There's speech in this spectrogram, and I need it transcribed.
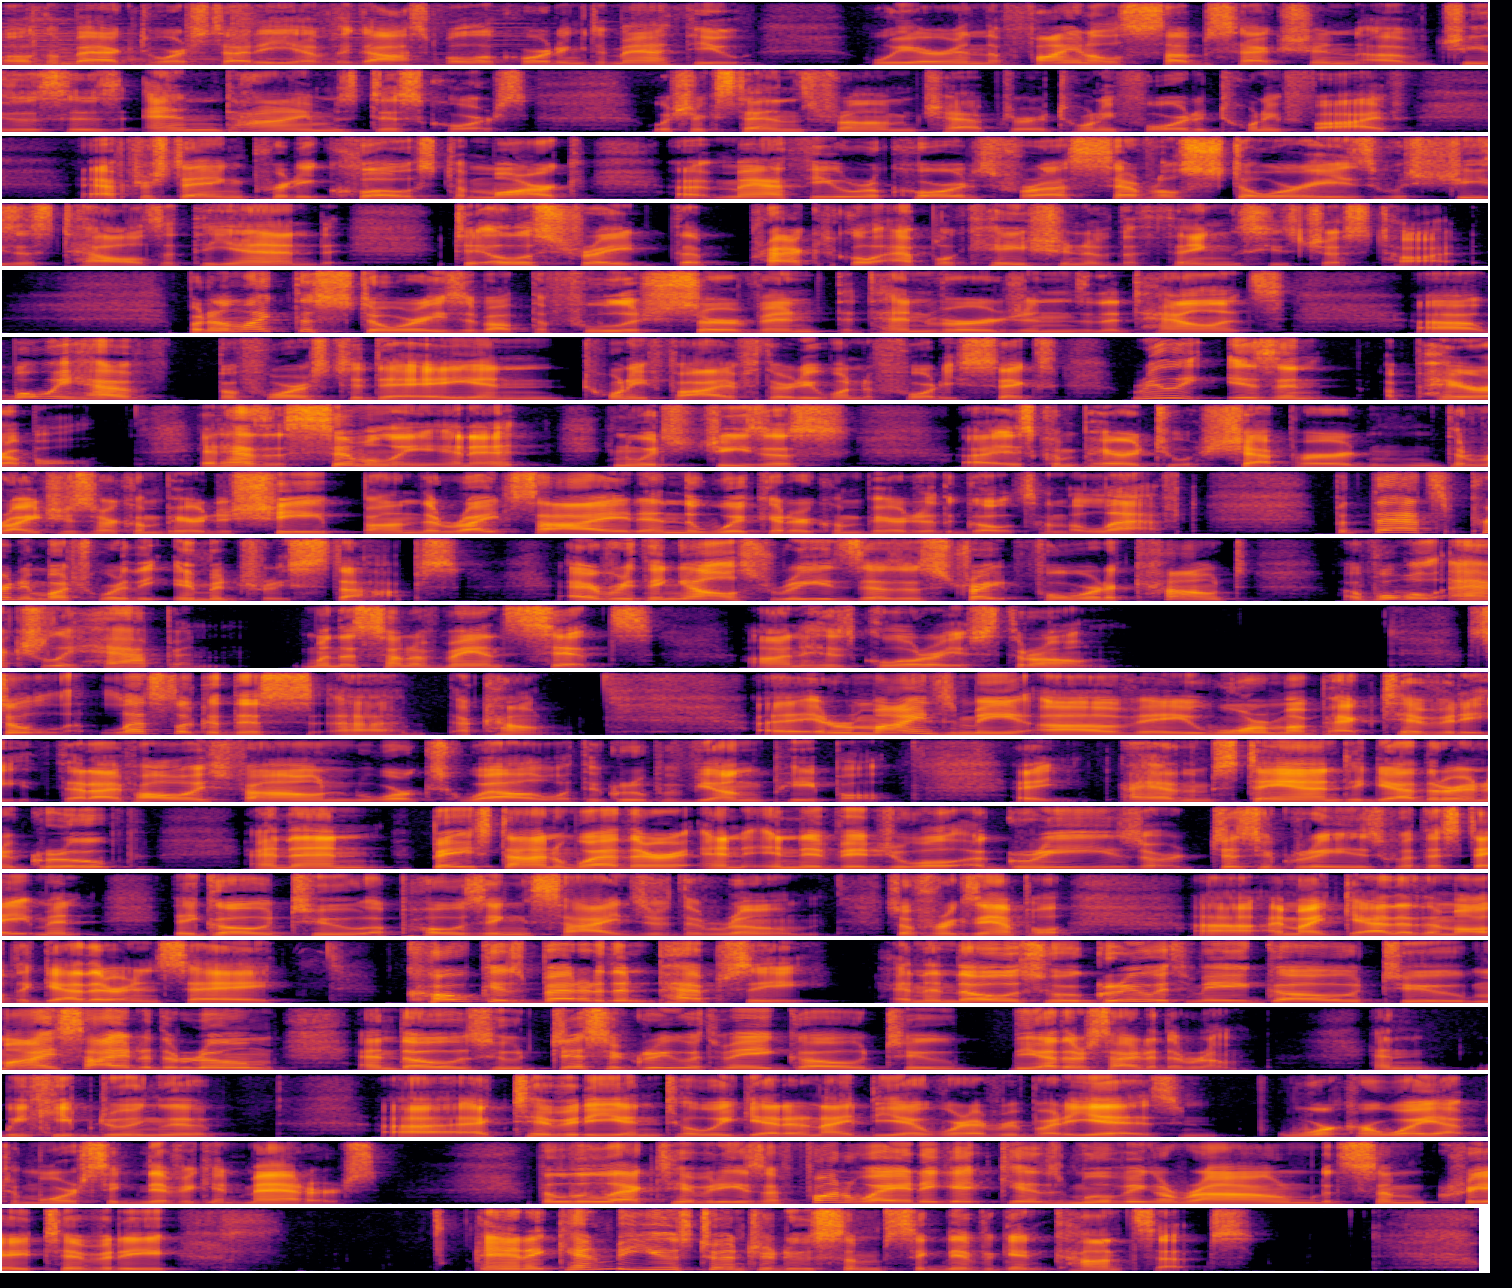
Welcome back to our study of the Gospel according to Matthew. We are in the final subsection of Jesus' end times discourse, which extends from chapter 24 to 25. After staying pretty close to Mark, uh, Matthew records for us several stories which Jesus tells at the end to illustrate the practical application of the things he's just taught. But unlike the stories about the foolish servant, the ten virgins, and the talents, uh, what we have before us today in 25, 31 to 46 really isn't a parable. It has a simile in it, in which Jesus uh, is compared to a shepherd. The righteous are compared to sheep on the right side, and the wicked are compared to the goats on the left. But that's pretty much where the imagery stops. Everything else reads as a straightforward account of what will actually happen when the Son of Man sits on his glorious throne. So let's look at this uh, account. Uh, it reminds me of a warm up activity that I've always found works well with a group of young people. I have them stand together in a group, and then, based on whether an individual agrees or disagrees with a statement, they go to opposing sides of the room. So, for example, uh, I might gather them all together and say, Coke is better than Pepsi. And then those who agree with me go to my side of the room, and those who disagree with me go to the other side of the room. And we keep doing the uh, activity until we get an idea of where everybody is and work our way up to more significant matters. The little activity is a fun way to get kids moving around with some creativity, and it can be used to introduce some significant concepts.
